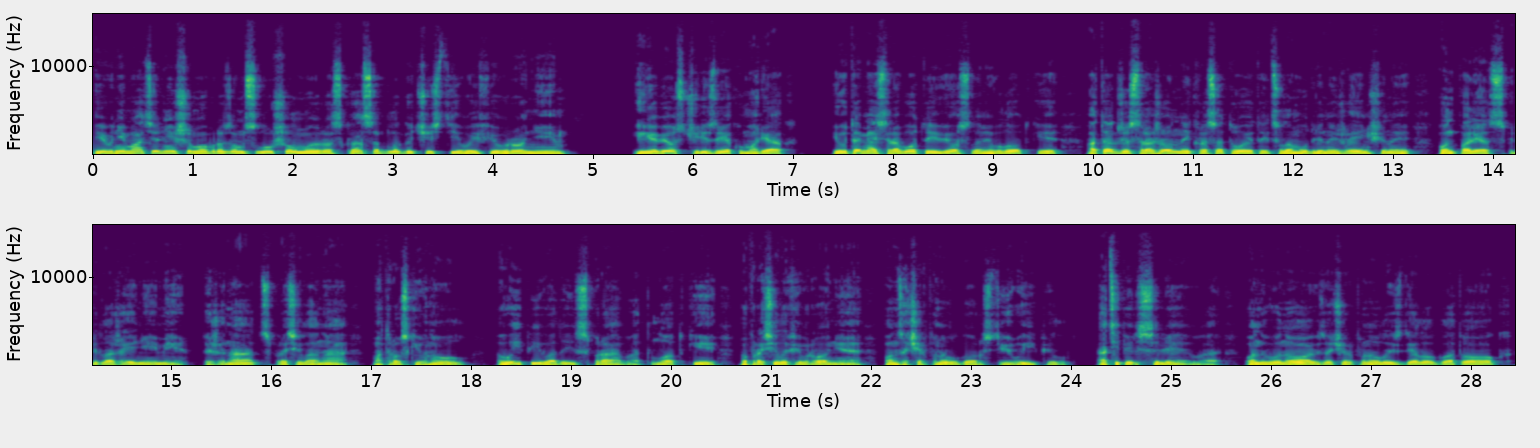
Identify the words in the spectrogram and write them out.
и внимательнейшим образом слушал мой рассказ о благочестивой Февронии. Ее вез через реку моряк, и, утомясь работой веслами в лодке, а также сраженной красотой этой целомудренной женщины, он полез с предложениями. «Ты женат?» — спросила она. Матрос кивнул. «Выпей воды справа от лодки», — попросила Феврония. Он зачерпнул горстью и выпил. «А теперь слева». Он вновь зачерпнул и сделал глоток.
